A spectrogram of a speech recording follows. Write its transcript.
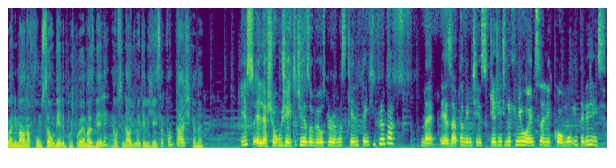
um animal na função dele, para os problemas dele, é um sinal de uma inteligência fantástica, né? Isso, ele achou um jeito de resolver os problemas que ele tem que enfrentar, né? É exatamente isso que a gente definiu antes ali como inteligência.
